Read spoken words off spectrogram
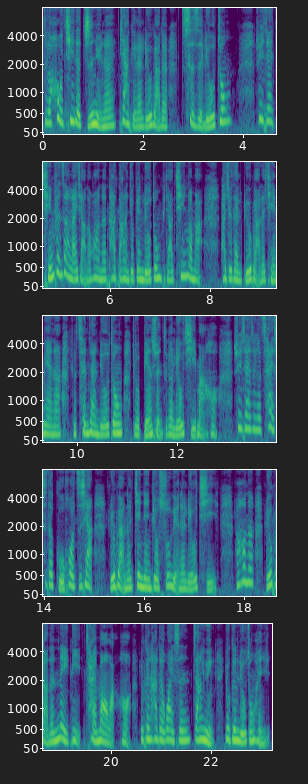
这个后期的子女呢，嫁给了刘表的次子刘宗。所以在情分上来讲的话呢，他当然就跟刘忠比较亲了嘛。他就在刘表的前面呢，就称赞刘忠，就贬损这个刘琦嘛，哈。所以在这个蔡氏的蛊惑之下，刘表呢渐渐就疏远了刘琦。然后呢，刘表的内弟蔡瑁嘛，哈，又跟他的外甥张允，又跟刘忠很。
